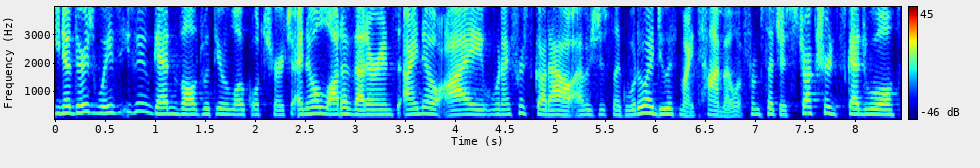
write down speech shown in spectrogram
you know, there's ways that you can get involved with your local church. I know a lot of veterans. I know I, when I first got out, I was just like, what do I do with my time? I went from such a structured schedule.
